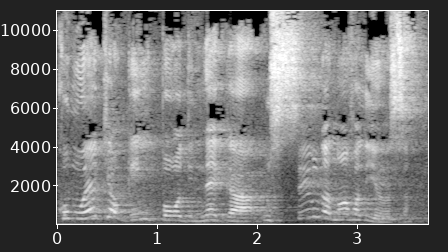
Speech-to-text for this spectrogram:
como é que alguém pode negar o selo da nova aliança?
